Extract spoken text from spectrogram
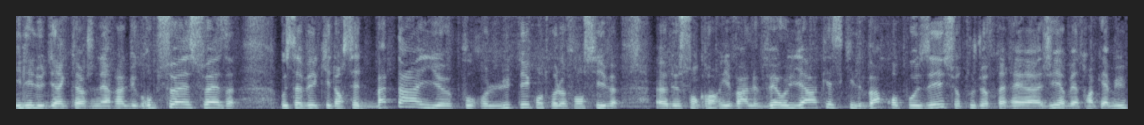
il est le directeur général du groupe Suez. Suez, vous savez, qui est dans cette bataille pour lutter contre l'offensive euh, de son grand rival Veolia. Qu'est-ce qu'il va proposer? Surtout, je ferai réagir Bertrand Camus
